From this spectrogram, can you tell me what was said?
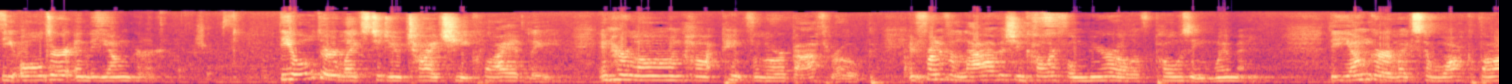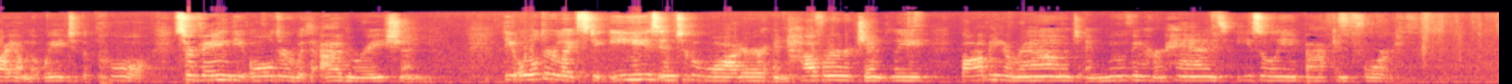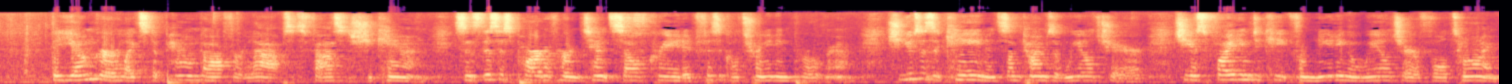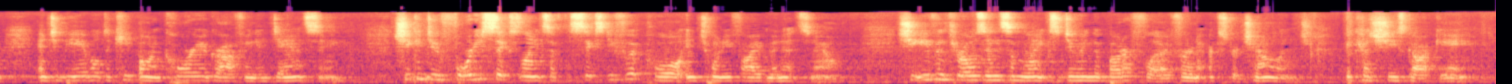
the older and the younger. The older likes to do Tai Chi quietly in her long, hot pink velour bathrobe in front of a lavish and colorful mural of posing women. The younger likes to walk by on the way to the pool, surveying the older with admiration. The older likes to ease into the water and hover gently, bobbing around and moving her hands easily back and forth. The younger likes to pound off her laps as fast as she can, since this is part of her intense self-created physical training program. She uses a cane and sometimes a wheelchair. She is fighting to keep from needing a wheelchair full time and to be able to keep on choreographing and dancing. She can do 46 lengths of the 60-foot pool in 25 minutes now. She even throws in some lengths doing the butterfly for an extra challenge because she's got game.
